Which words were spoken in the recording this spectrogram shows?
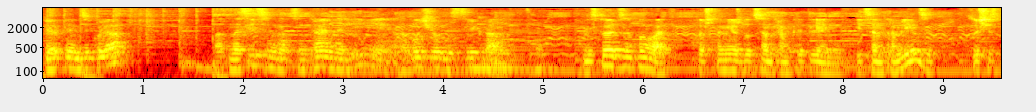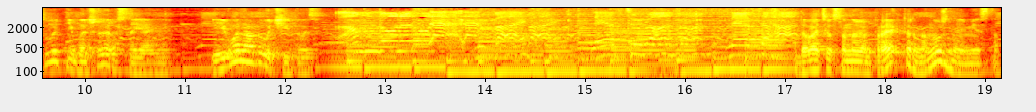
перпендикуляр относительно центральной линии рабочей области экрана. Не стоит забывать, то, что между центром крепления и центром линзы существует небольшое расстояние, и его надо учитывать. Давайте установим проектор на нужное место.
